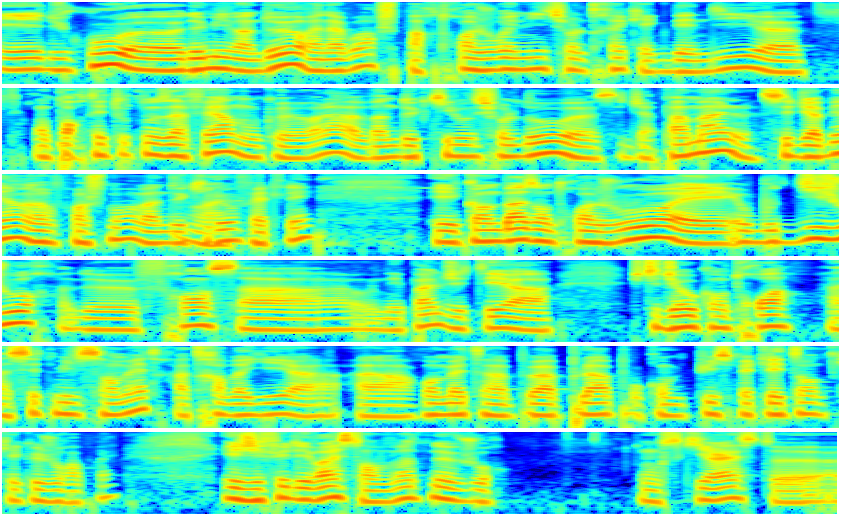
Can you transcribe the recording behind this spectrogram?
Et du coup, euh, 2022, rien à voir, je pars trois jours et demi sur le trek avec Dandy. euh, on portait toutes nos affaires, donc euh, voilà, 22 kilos sur le dos, euh, c'est déjà pas mal, c'est déjà bien, hein, franchement, 22 kilos, Ouais. faites-les. Et camp de base en trois jours, et au bout de 10 jours de France à, au Népal, j'étais à J'étais déjà au camp 3 à 7100 mètres, à travailler, à, à remettre un peu à plat pour qu'on puisse mettre les tentes quelques jours après. Et j'ai fait l'Everest en 29 jours. Donc ce qui reste euh,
